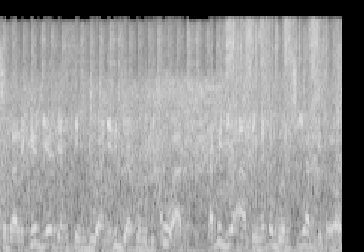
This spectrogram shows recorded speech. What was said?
Sebaliknya dia yang tim 2 nya ini biarpun lebih kuat tapi dia ultimate-nya belum siap gitu loh.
